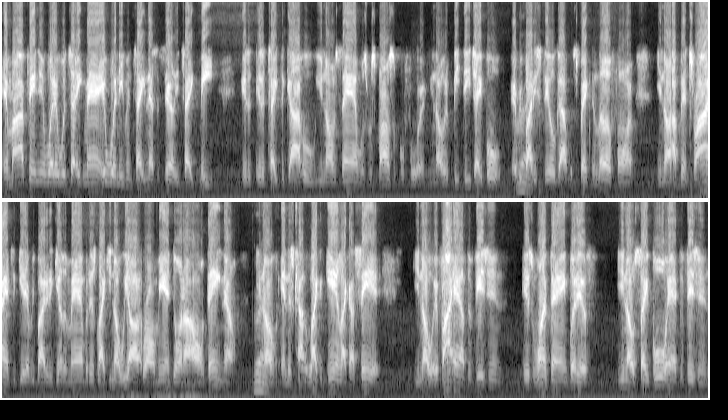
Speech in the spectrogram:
In my opinion, what it would take, man, it wouldn't even take necessarily take me. It it'll take the guy who, you know what I'm saying, was responsible for it. You know, it'd be DJ Bull. Everybody still got respect and love for him. You know, I've been trying to get everybody together, man, but it's like, you know, we all grown men doing our own thing now. You know, and it's kind of like again, like I said, you know, if I have the vision, it's one thing, but if you know, say Bull had the vision,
